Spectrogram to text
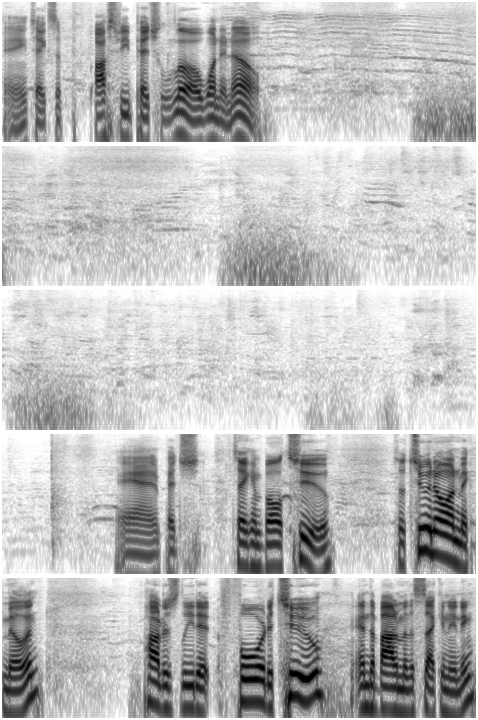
And he takes a off-speed pitch low, 1 And pitch taking ball two. So 2 0 on McMillan. Potters lead it 4 to 2 in the bottom of the second inning.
